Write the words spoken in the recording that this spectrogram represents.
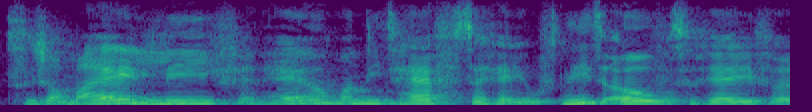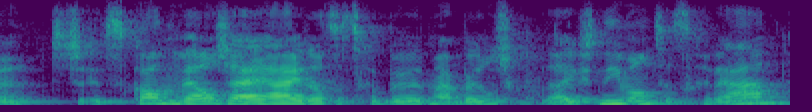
het is allemaal heel lief en helemaal niet heftig. En je hoeft niet over te geven. Het kan wel, zei hij, dat het gebeurt, maar bij ons heeft niemand het gedaan.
